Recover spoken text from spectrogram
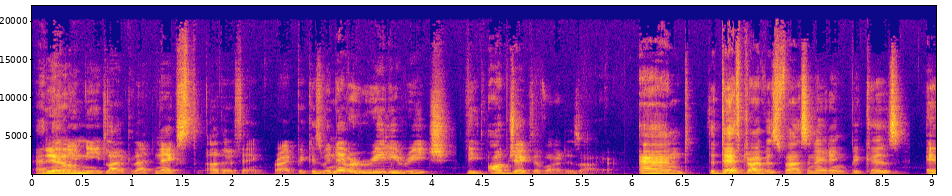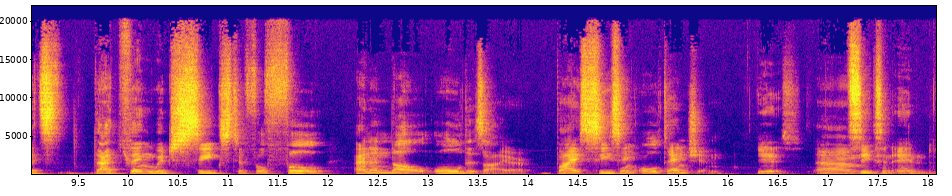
and Yeah. then you need like that next other thing, right? Because we never really reach the object of our desire. And the death drive is fascinating because it's that thing which seeks to fulfill and annul all desire by ceasing all tension. Yes. Um, Seeks an end.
